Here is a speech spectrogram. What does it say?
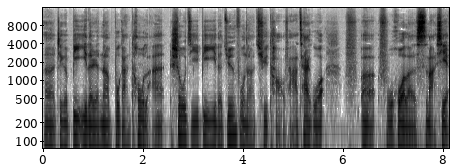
呃，这个毕义的人呢，不敢偷懒，收集毕义的军赋呢，去讨伐蔡国，呃，俘获了司马谢，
